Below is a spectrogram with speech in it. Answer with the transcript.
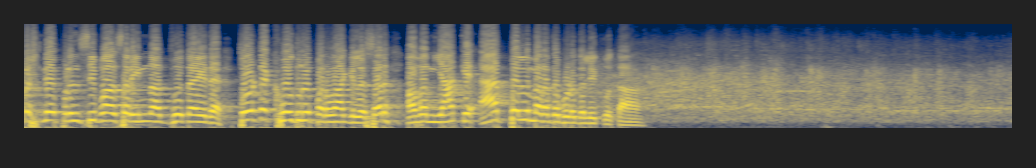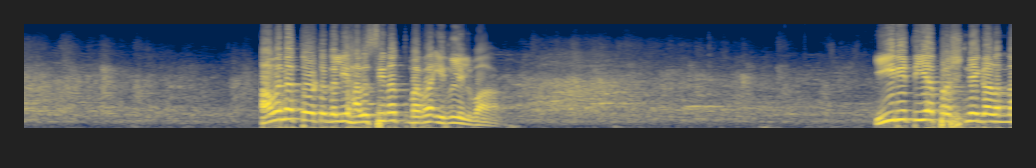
ಪ್ರಶ್ನೆ ಪ್ರಿನ್ಸಿಪಾಲ್ ಸರ್, ಇನ್ನು ಅದ್ಭುತ ಇದೆ. ತೋಟಕ್ಕೆ ಹೋದ್ರೂ ಪರವಾಗಿಲ್ಲ ಸರ್, ಅವನ್ ಯಾಕೆ ಆಪಲ್ ಮರದ ಬುಡದಲ್ಲಿ ಕೂತ? ಅವನ ತೋಟದಲ್ಲಿ ಹಲಸಿನ ಮರ ಇರಲಿಲ್ವಾ? ಈ ರೀತಿಯ ಪ್ರಶ್ನೆಗಳನ್ನ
